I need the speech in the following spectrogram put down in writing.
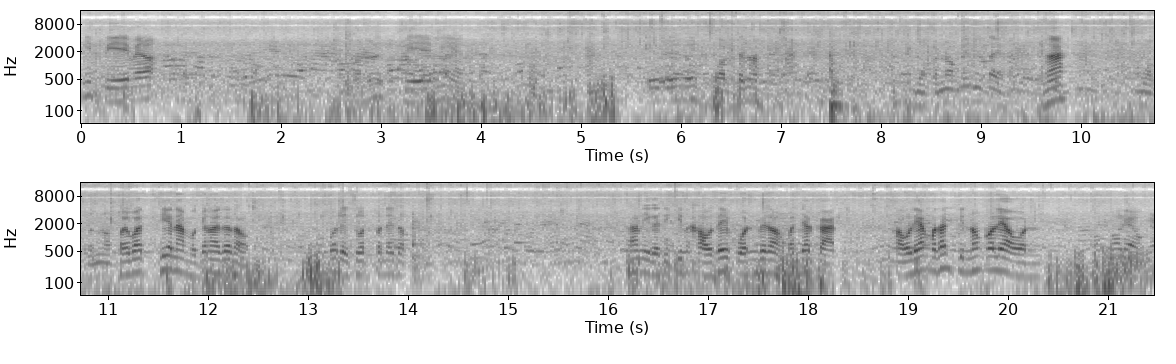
มีเปรย์ไหมเนาะมีเปรย์นี่เอ้ยเอ้ยเอ้ยความฉันเนาะหมวกกันน็อกได้อยู่ใส่ฮะ หมวกกันน็อกไปว่าเที่ยน้ำบอกกันหน่อยซะเถอะก็ได้สดปานใดดอกทางนี้ก็สิกินข้าวใส่ฝนพี่น้องบรรยากาศข้าวเลี้ยงมาท่านกินน้องก็แล้วอ่อนก็แล้วไง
